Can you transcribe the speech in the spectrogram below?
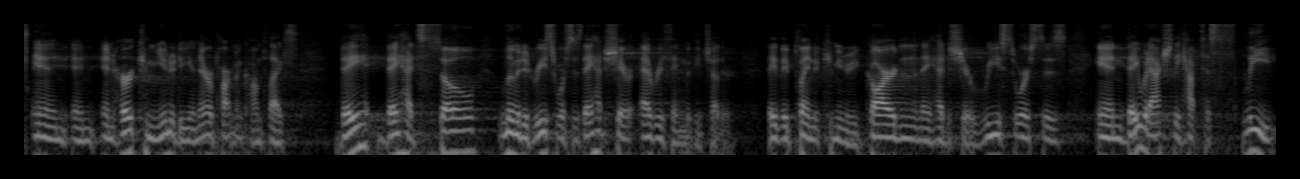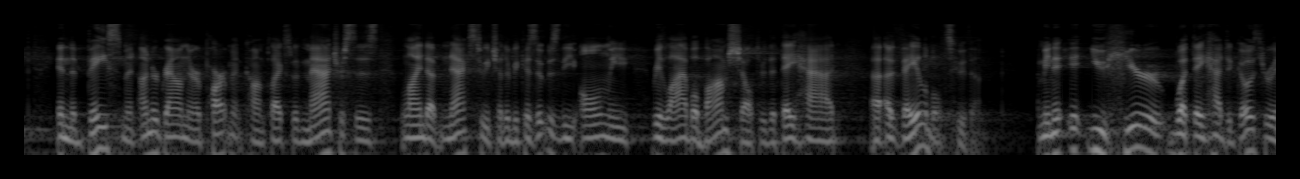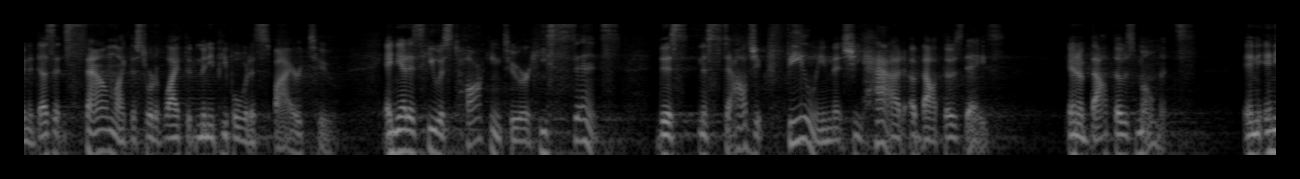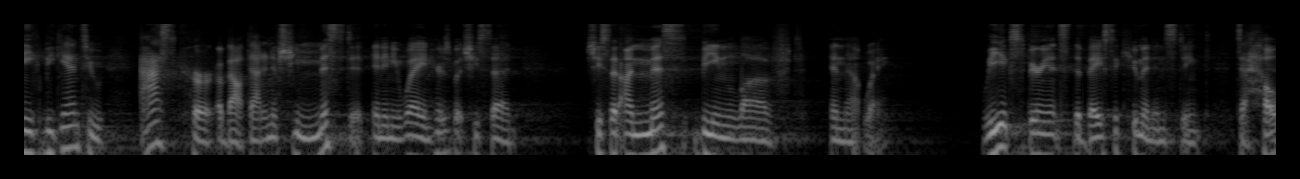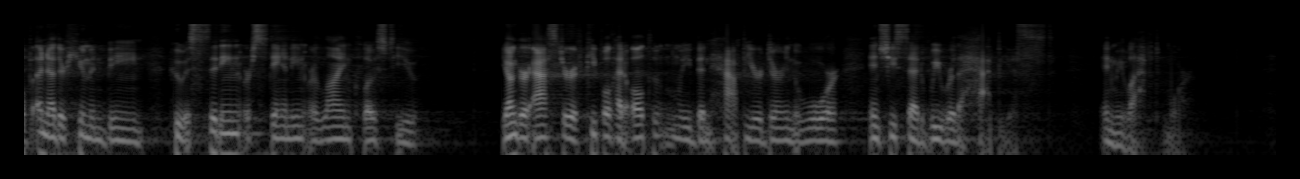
In, in, in her community, in their apartment complex, they, they had so limited resources, they had to share everything with each other. They, they planted a community garden and they had to share resources, and they would actually have to sleep in the basement underground their apartment complex with mattresses lined up next to each other because it was the only reliable bomb shelter that they had uh, available to them. I mean, it, it, you hear what they had to go through, and it doesn't sound like the sort of life that many people would aspire to. And yet, as he was talking to her, he sensed this nostalgic feeling that she had about those days and about those moments. And, and he began to ask her about that and if she missed it in any way. And here's what she said She said, I miss being loved in that way. We experience the basic human instinct to help another human being who is sitting or standing or lying close to you. Junger asked her if people had ultimately been happier during the war, and she said, We were the happiest, and we laughed more.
